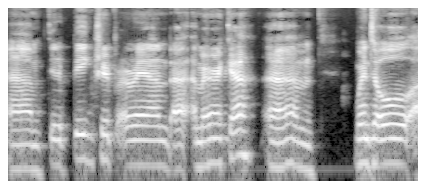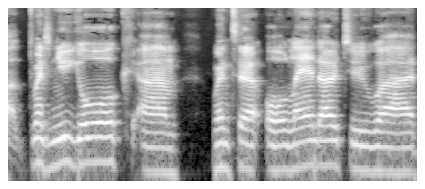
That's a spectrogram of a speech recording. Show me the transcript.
Um, did a big trip around uh, America. Um, went to all, uh, went to New York. Um, went to Orlando to uh,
